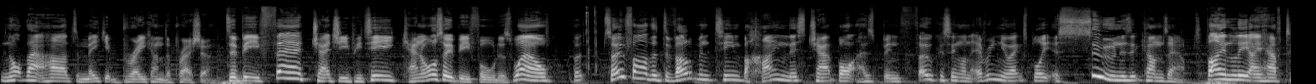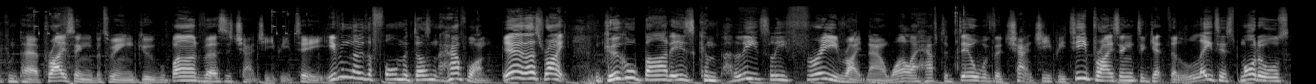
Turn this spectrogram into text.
not that hard to make it break under pressure. To be fair, ChatGPT can also be fooled as well, but so far, the development team behind this chatbot has been focusing on every new exploit as soon as it comes out. Finally, I have to compare pricing between Google Bard versus ChatGPT, even though the former doesn't have one. Yeah, that's right. Google Bard is completely free right now, while I have to deal with the ChatGPT pricing to get the latest models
